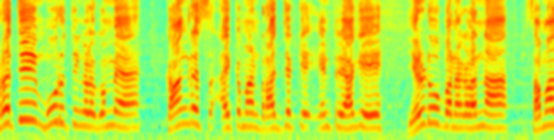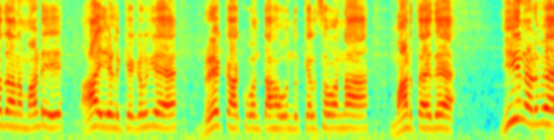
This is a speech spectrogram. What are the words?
ಪ್ರತಿ ಮೂರು ತಿಂಗಳಿಗೊಮ್ಮೆ ಕಾಂಗ್ರೆಸ್ ಹೈಕಮಾಂಡ್ ರಾಜ್ಯಕ್ಕೆ ಎಂಟ್ರಿ ಆಗಿ ಎರಡೂ ಬಣಗಳನ್ನು ಸಮಾಧಾನ ಮಾಡಿ ಆ ಹೇಳಿಕೆಗಳಿಗೆ ಬ್ರೇಕ್ ಹಾಕುವಂತಹ ಒಂದು ಕೆಲಸವನ್ನು ಮಾಡ್ತಾ ಇದೆ. ಈ ನಡುವೆ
